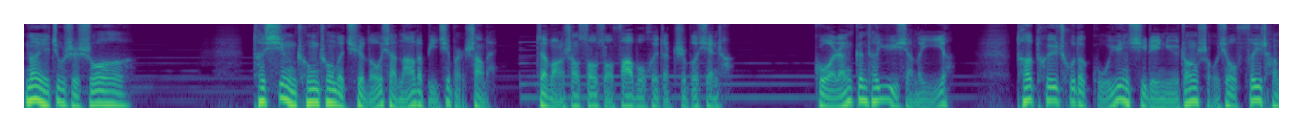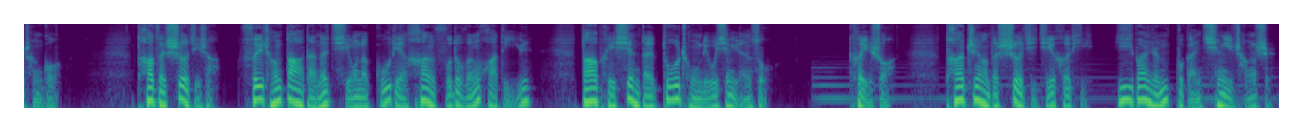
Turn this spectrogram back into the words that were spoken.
那也就是说，他兴冲冲的去楼下拿了笔记本上来，在网上搜索发布会的直播现场，果然跟他预想的一样，他推出的古韵系列女装首秀非常成功。他在设计上非常大胆的启用了古典汉服的文化底蕴，搭配现代多重流行元素，可以说，他这样的设计结合体，一般人不敢轻易尝试。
